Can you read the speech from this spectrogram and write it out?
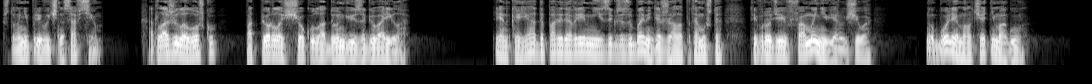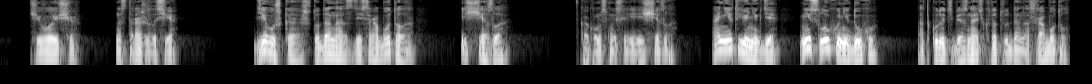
что непривычно совсем. Отложила ложку, подперла щеку ладонью и заговорила. «Ленка, я до поры до времени язык за зубами держала, потому что ты вроде Фомы неверующего, но более молчать не могу». «Чего еще?» — насторожилась я. «Девушка, что до нас здесь работала, исчезла». «В каком смысле исчезла?» «А нет ее нигде, ни слуху, ни духу». «Откуда тебе знать, кто тут до нас работал?»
